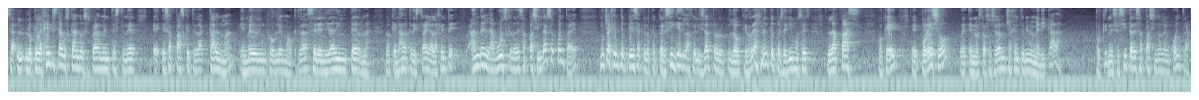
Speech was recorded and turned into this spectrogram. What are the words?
O sea, lo que la gente está buscando desesperadamente es tener eh, esa paz que te da calma en medio de un problema o que te da serenidad interna, ¿no? que nada te distraiga. La gente anda en la búsqueda de esa paz sin darse cuenta. ¿eh? Mucha gente piensa que lo que persigue es la felicidad, pero lo, que realmente perseguimos es la paz. ¿ok? Eh, por eso en nuestra sociedad mucha gente vive medicada, porque necesita de esa paz y no la encuentra.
